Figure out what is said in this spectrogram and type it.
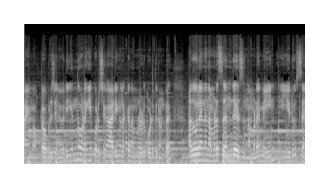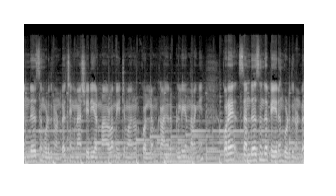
time October January എന്ന് തുടങ്ങിയ കുറച്ച് കാര്യങ്ങളൊക്കെ നമ്മളോട് കൊടുത്തിട്ടുണ്ട്. അതുപോലെ തന്നെ നമ്മുടെ സെന്റേഴ്സ് നമ്മുടെ മെയിൻ ഈ ഒരു സെന്റേഴ്സും കൊടുത്തിട്ടുണ്ട്. ചങ്ങനാശ്ശേരി എറണാകുളം ഏറ്റുമാനൂർ കൊല്ലം കാഞ്ഞിരപ്പള്ളി എന്നിറങ്ങി കുറേ സെന്റേഴ്സിന്റെ പേരും കൊടുത്തിട്ടുണ്ട്.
